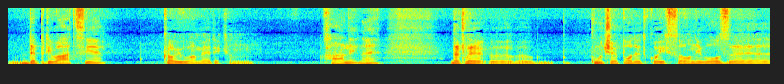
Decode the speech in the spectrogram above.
deprivacije, kao i u American Honey, ne? Dakle, e, kuće pored kojih se oni voze,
